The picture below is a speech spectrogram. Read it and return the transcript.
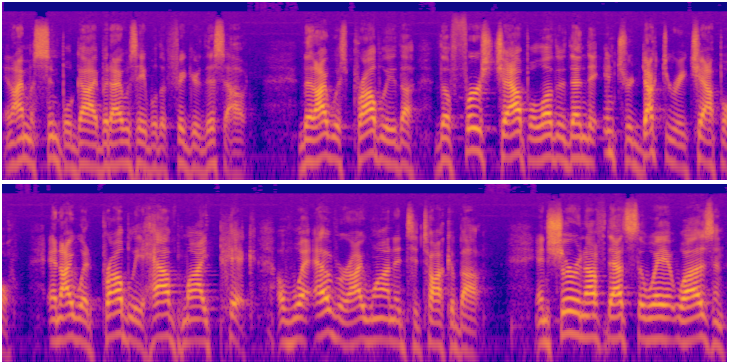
and I'm a simple guy, but I was able to figure this out that I was probably the, the first chapel other than the introductory chapel. And I would probably have my pick of whatever I wanted to talk about. And sure enough, that's the way it was. And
